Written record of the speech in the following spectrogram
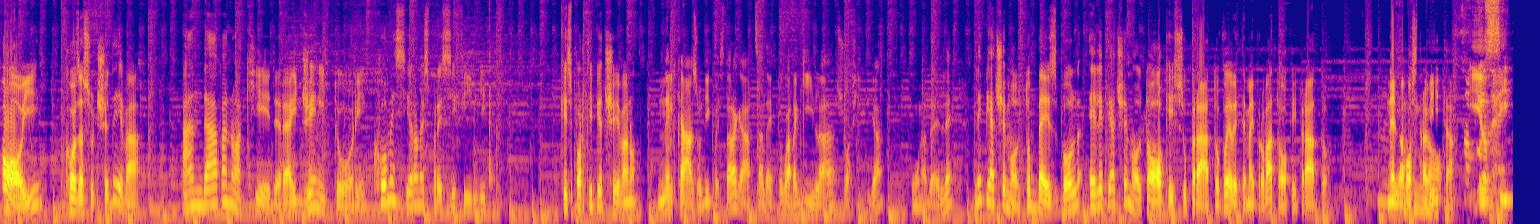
poi cosa succedeva? Andavano a chiedere ai genitori come si erano espressi i figli, che sport ti piacevano. Nel caso di questa ragazza ha detto guarda Ghila, sua figlia, una delle, le piace molto baseball e le piace molto hockey su prato. Voi avete mai provato hockey prato? Nella vostra no. vita? So io sì,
